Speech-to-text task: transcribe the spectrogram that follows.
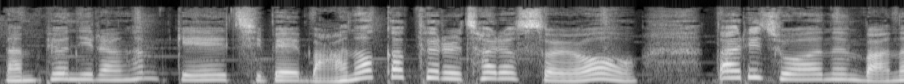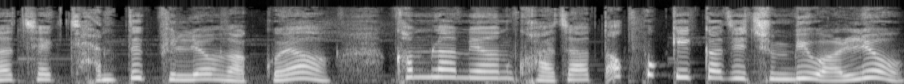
남편이랑 함께 집에 만화 카페를 차렸어요. 딸이 좋아하는 만화책 잔뜩 빌려놨고요. 컵라면, 과자, 떡볶이까지 준비 완료.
